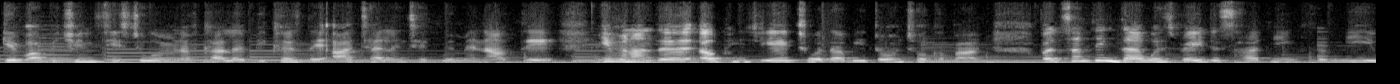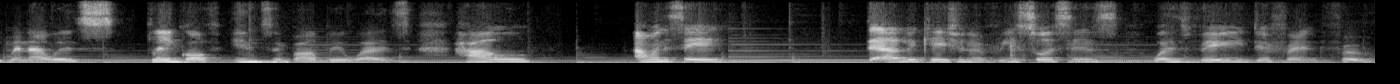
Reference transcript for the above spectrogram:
give opportunities to women of color because there are talented women out there, even on the LPGA tour that we don't talk about. But something that was very disheartening for me when I was playing golf in Zimbabwe was how I want to say the allocation of resources was very different for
